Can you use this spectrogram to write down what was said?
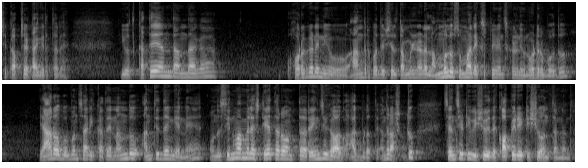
ಚಿಕ್ಕ ಅಪ್ಸೆಟ್ ಆಗಿರ್ತಾರೆ. ಇವತ್ತು ಕತೆ ಅಂತ ಅಂದಾಗ ಹೊರಗಡೆ ನೀವು ಆಂಧ್ರ ಪ್ರದೇಶದಲ್ಲಿ ತಮಿಳ್ನಾಡಲ್ಲಿ ನಮ್ಮಲ್ಲೂ ಸುಮಾರು ಎಕ್ಸ್ಪೀರಿಯನ್ಸ್ಗಳು ನೀವು ನೋಡಿರ್ಬೋದು. ಯಾರೋ ಒಬ್ಬೊಬ್ಬನ ಸಾರಿ ಕತೆ ನಂದು ಅಂತಿದ್ದಂಗೆ ಒಂದು ಸಿನಿಮಾ ಮೇಲೆ ಸ್ಟೇ ತರೋವಂಥ ರೇಂಜಿಗೆ ಆಗಿ, ಆಗ್ಬಿಡುತ್ತೆ. ಅಂದರೆ ಅಷ್ಟು ಸೆನ್ಸಿಟಿವ್ ಇಶ್ಯೂ ಇದೆ ಕಾಪಿರೈಟ್ ಇಶ್ಯೂ ಅಂತ ಅನ್ನೋದು.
